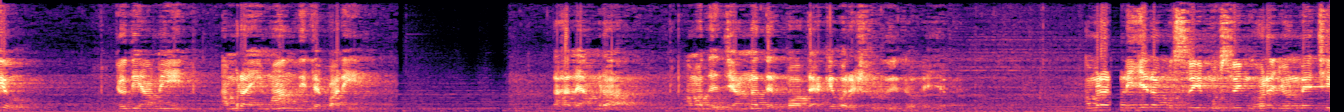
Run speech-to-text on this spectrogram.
কেউ যদি আমি, আমরা ইমান দিতে পারি, তাহলে আমরা আমাদের জান্নাতের পথ একেবারে সুদৃঢ় হয়ে যাবে। আমরা নিজেরা মুসলিম মুসলিম ঘরে জন্মেছি,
